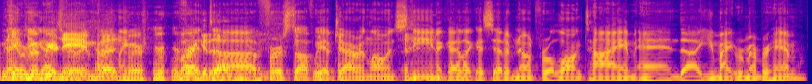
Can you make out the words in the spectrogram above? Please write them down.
We Thank can't you remember your name, but we're, we're very But, good at uh, helping you. First off, we have Jaron Lowenstein, a guy like I said I've known for a long time, and uh, you might remember him.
